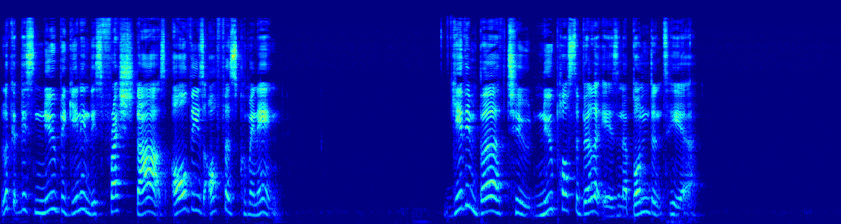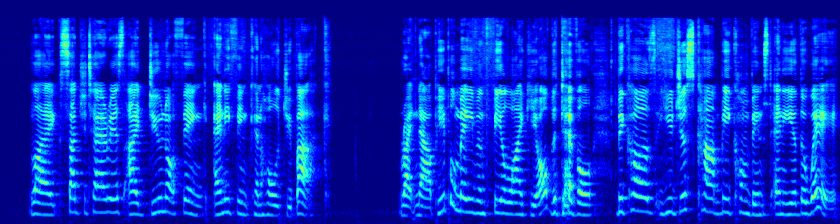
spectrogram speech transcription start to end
Look at this new beginning, these fresh starts, all these offers coming in. Giving birth to new possibilities and abundance here. Like Sagittarius, I do not think anything can hold you back right now. People may even feel like you're the devil because you just can't be convinced any other way.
